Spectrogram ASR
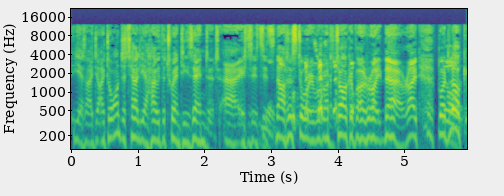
Yes, I, I, don't want to tell you how the 20s ended. Uh, it's, it's, it's not a story we're going to talk about right now, right? But no, look.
